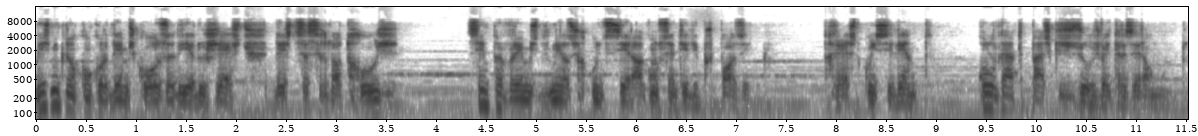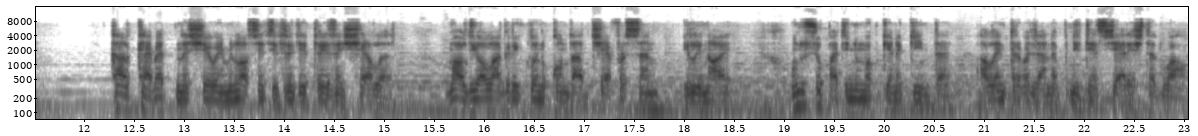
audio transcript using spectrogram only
mesmo que não concordemos com a ousadia dos gestos deste sacerdote ruge, sempre haveremos de neles reconhecer algum sentido e propósito, de resto coincidente com o legado de paz que Jesus veio trazer ao mundo. Carl Cabot nasceu em 1933 em Scheller, uma aldeola agrícola no condado de Jefferson, Illinois, onde o seu pai tinha uma pequena quinta, além de trabalhar na penitenciária estadual.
